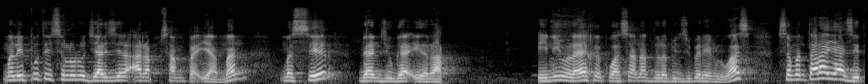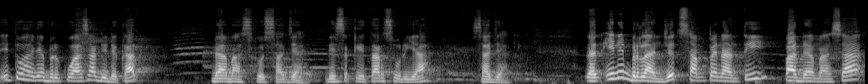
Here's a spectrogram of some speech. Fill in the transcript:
Meliputi seluruh jazirah Arab sampai Yaman, Mesir, dan juga Irak. Ini wilayah kekuasaan Abdullah bin Zubair yang luas. Sementara Yazid itu hanya berkuasa di dekat Damaskus saja, di sekitar Suriah saja. Dan ini berlanjut sampai nanti pada masa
